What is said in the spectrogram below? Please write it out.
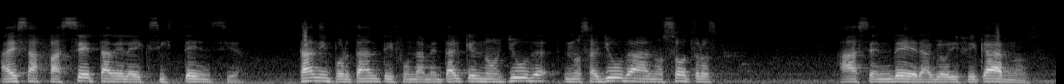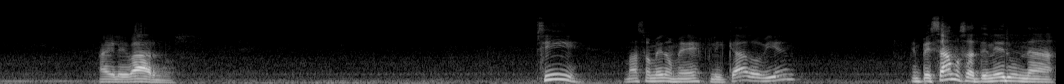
a esa faceta de la existencia tan importante y fundamental que nos ayuda, nos ayuda a nosotros a ascender, a glorificarnos, a elevarnos. Sí, más o menos me he explicado bien. Empezamos a tener una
